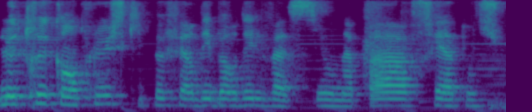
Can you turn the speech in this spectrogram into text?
le truc en plus qui peut faire déborder le vase si on n'a pas fait attention.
